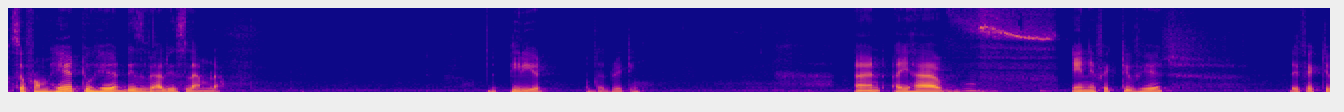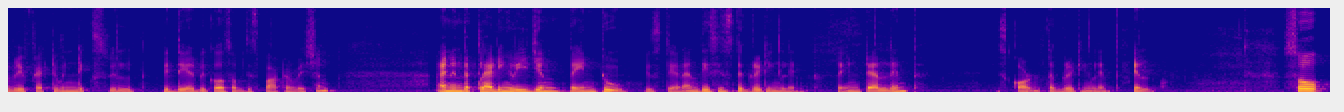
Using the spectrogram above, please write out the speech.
So, from here to here this value is lambda the period of the grating and I have n effective here. The effective refractive index will be there because of this perturbation and in the cladding region the N2 is there and this is the grating length. The entire length is called the grating length L. So,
